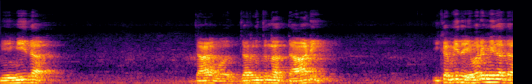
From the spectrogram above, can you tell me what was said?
మీ మీద దా జరుగుతున్న దాడి ఇక మీద ఎవరి మీద దా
